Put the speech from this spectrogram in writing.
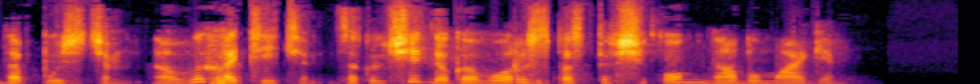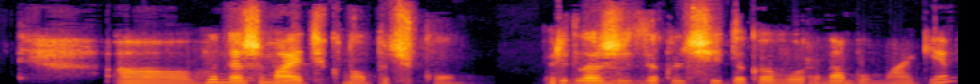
Допустим, вы хотите заключить договор с поставщиком на бумаге. А, вы нажимаете кнопочку «Предложить заключить договор на бумаге».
